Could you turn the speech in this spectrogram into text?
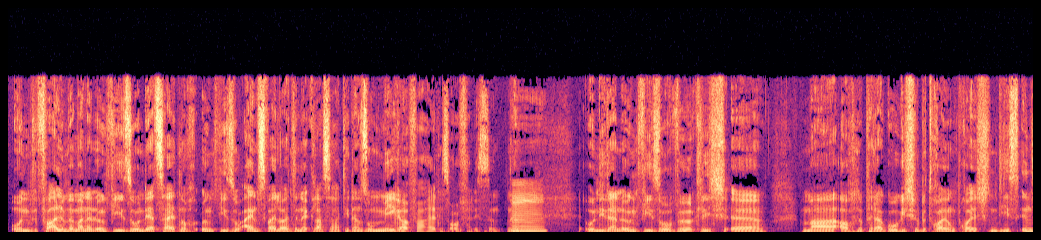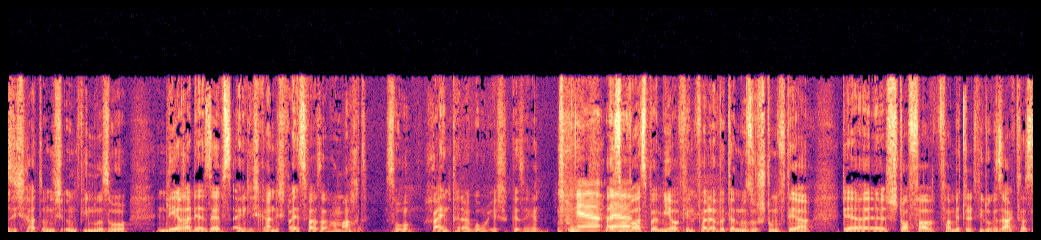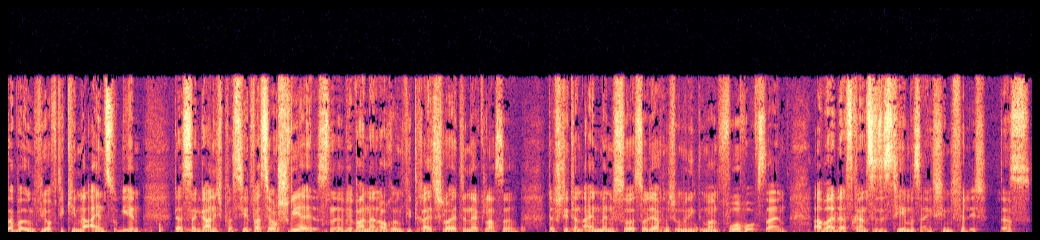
Und vor allem, wenn man dann irgendwie so in der Zeit noch irgendwie so ein, zwei Leute in der Klasse hat, die dann so mega verhaltensauffällig sind. Ne? Mm. Und die dann irgendwie so wirklich äh, mal auch eine pädagogische Betreuung bräuchten, die es in sich hat und nicht irgendwie nur so ein Lehrer, der selbst eigentlich gar nicht weiß, was er da macht. So rein pädagogisch gesehen. Ja, also ja. war es bei mir auf jeden Fall. Da wird dann nur so stumpf der, der äh, Stoff ver vermittelt, wie du gesagt hast, aber irgendwie auf die Kinder einzugehen, das ist dann gar nicht passiert, was ja auch schwer ist. Ne? Wir waren dann auch irgendwie 30 Leute in der Klasse, da steht dann ein Mensch so, es soll ja auch nicht unbedingt immer ein Vorwurf sein, aber das ganze System ist eigentlich hinfällig. Das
